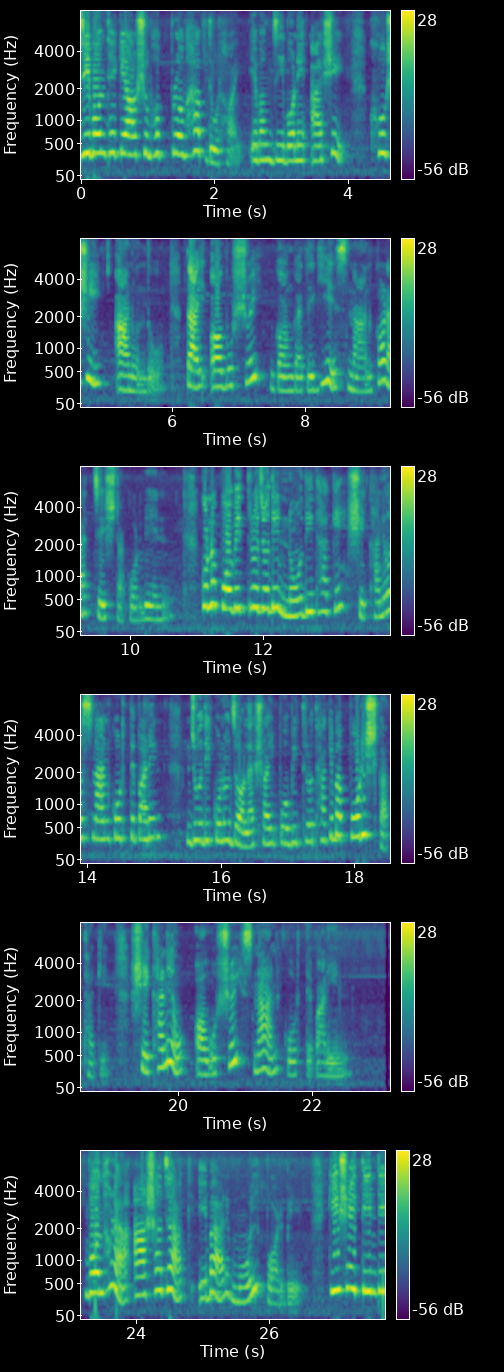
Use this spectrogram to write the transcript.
জীবন থেকে অশুভ প্রভাব দূর হয় এবং জীবনে আসে খুশি, আনন্দ। তাই অবশ্যই গঙ্গাতে গিয়ে স্নান করার চেষ্টা করবেন। কোনো পবিত্র যদি নদী থাকে, সেখানেও স্নান করতে পারেন। যদি কোনো জলাশয় পবিত্র থাকে বা পরিষ্কার থাকে, সেখানেও অবশ্যই স্নান করতে পারেন। বন্ধুরা, আসা যাক এবার মূল পর্বে। কি সেই তিনটি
